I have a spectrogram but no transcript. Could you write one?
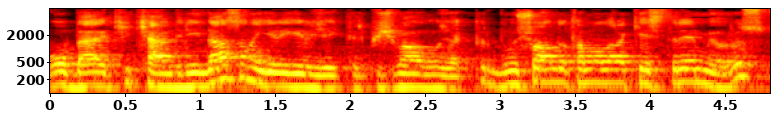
O belki kendiliğinden sana geri gelecektir, pişman olacaktır. Bunu şu anda tam olarak kestiremiyoruz.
